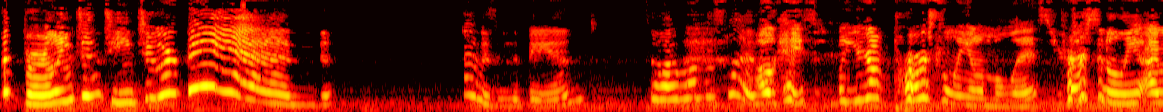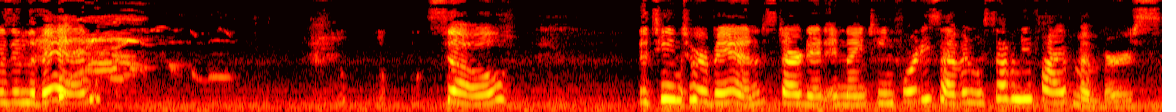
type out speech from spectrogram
The Burlington Teen Tour Band. I was in the band, so I'm on this list. Okay, so, but you're not personally on the list. You're just- Personally, I was in the band. so, the Teen Tour Band started in 1947 with 75 members.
